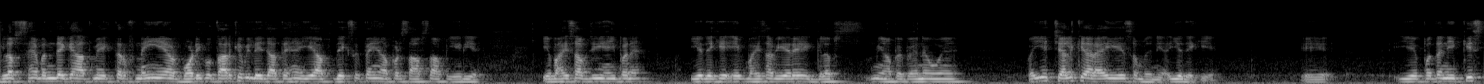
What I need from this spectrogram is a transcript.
ग्लव्स हैं बंदे के हाथ में, एक तरफ़ नहीं है और बॉडी को उतार के भी ले जाते हैं। ये आप देख सकते हैं, यहाँ पर साफ़ साफ़ एरिया ये भाई साहब जी यहीं पर हैं। ये देखिए, एक भाई साहब ये रहे ग्लव्स यहाँ पे पहने हुए हैं। भाई ये चल क्या रहा है, ये समझ नहीं ये देखिए। ये ये पता नहीं किस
